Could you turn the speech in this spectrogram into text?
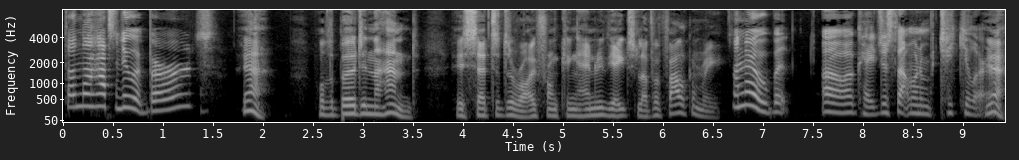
Doesn't that have to do with birds? yeah. Well, the bird in the hand is said to derive from King Henry VIII's love of falconry. I know, but oh, okay, just that one in particular. Yeah.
